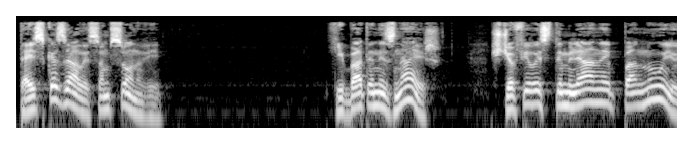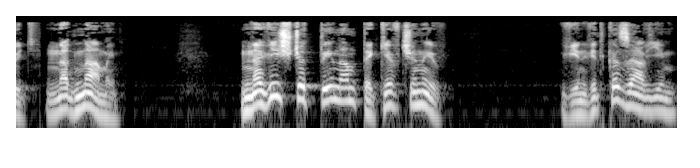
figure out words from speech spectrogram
та й сказали Самсонові. Хіба ти не знаєш, що філистимляни панують над нами? Навіщо ти нам таке вчинив? Він відказав їм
